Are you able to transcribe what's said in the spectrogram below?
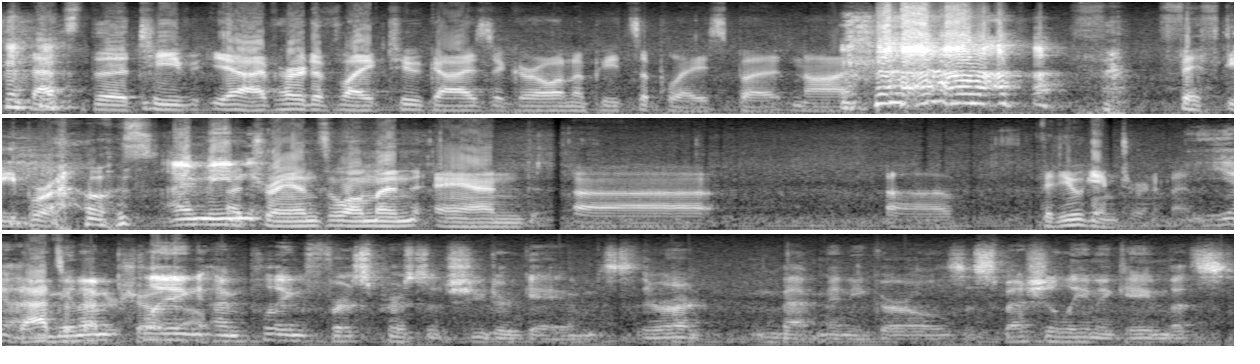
That's the TV. Yeah, I've heard of like two guys, a girl, and a pizza place, but not 50 bros. I mean- a trans woman and uh, a video game tournament. Yeah, That's I mean, I'm playing. though. I'm playing first-person shooter games. There aren't that many girls, especially in a game that's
